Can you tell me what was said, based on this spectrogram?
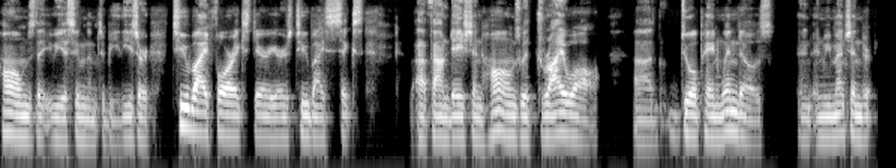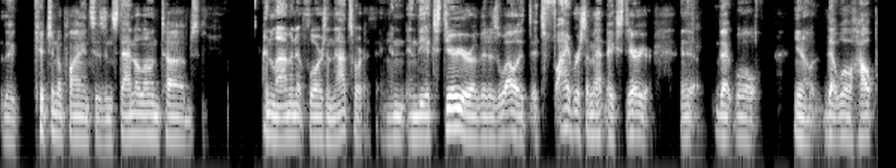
homes that we assume them to be. These are two by four exteriors, two by six uh, foundation homes with drywall, uh, dual pane windows, and and we mentioned the kitchen appliances and standalone tubs and laminate floors and that sort of thing. And and the exterior of it as well, it, it's fiber cement exterior uh, that will, you know, that will help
